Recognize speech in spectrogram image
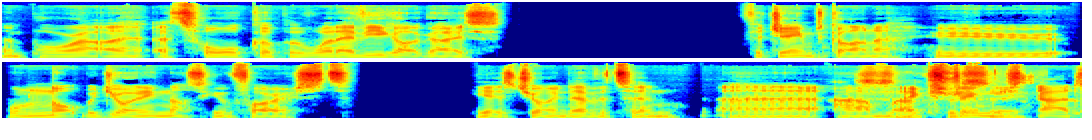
and pour out a, a tall cup of whatever you got, guys, for James Garner, who will not be joining Nottingham Forest. He has joined Everton. Uh, I'm Sad extremely sad.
